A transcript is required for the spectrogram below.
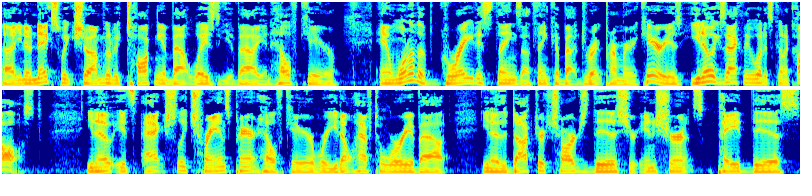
uh, you know, next week's show, I'm going to be talking about ways to get value in healthcare. And one of the greatest things I think about direct primary care is you know exactly what it's going to cost. You know, it's actually transparent healthcare where you don't have to worry about, you know, the doctor charged this, your insurance paid this,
